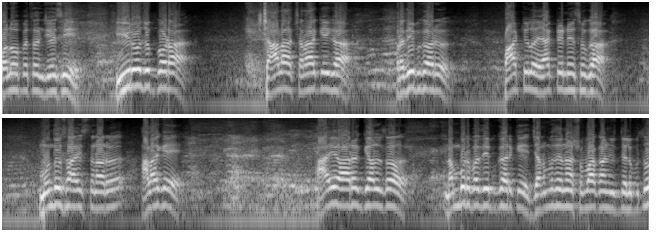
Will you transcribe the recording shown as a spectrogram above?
బలోపేతం చేసి ఈ రోజుకు కూడా చాలా చలాకీగా ప్రదీప్ గారు పార్టీలో యాక్టివ్నెస్గా ముందుకు సాగిస్తున్నారు. అలాగే ఆయు ఆరోగ్యాలతో నంబూరు ప్రదీప్ గారికి జన్మదిన శుభాకాంక్షలు తెలుపుతూ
